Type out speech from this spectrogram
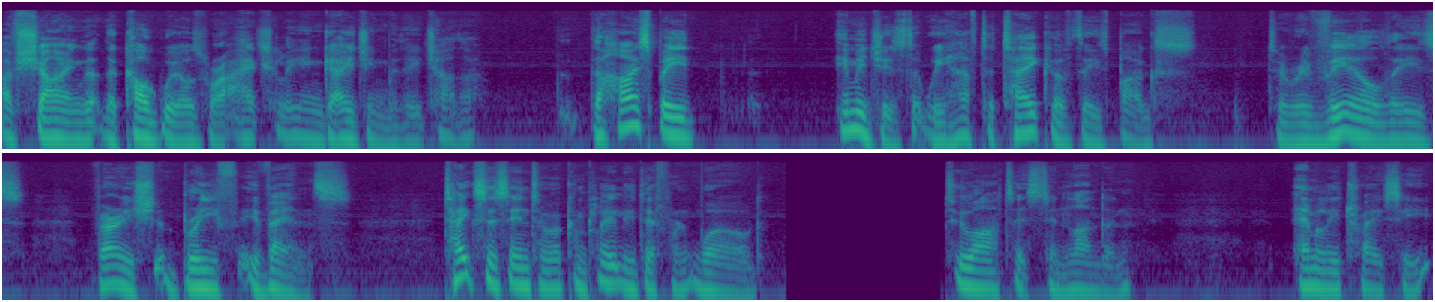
of showing that the cogwheels were actually engaging with each other. The high-speed images that we have to take of these bugs to reveal these very brief events takes us into a completely different world two artists in London, Emily Tracy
